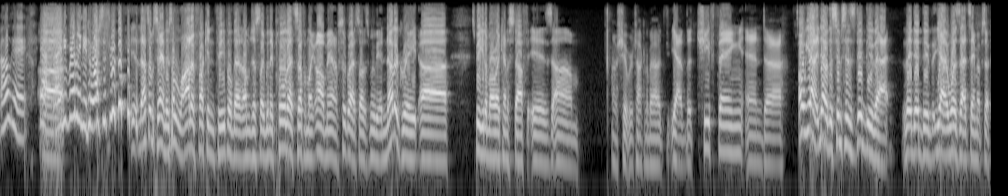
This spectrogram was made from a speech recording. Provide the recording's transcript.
Okay, yeah, Uh, I really need to watch this movie. That's what I'm saying. There's a lot of fucking people that I'm just like when they pull that stuff, I'm like, oh man, I'm so glad I saw this movie. Another great, uh, speaking of all that kind of stuff, is um, oh shit, we were talking about yeah, the chief thing, and uh, oh yeah, no, the Simpsons did do that. They did do, th- yeah, it was that same episode.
